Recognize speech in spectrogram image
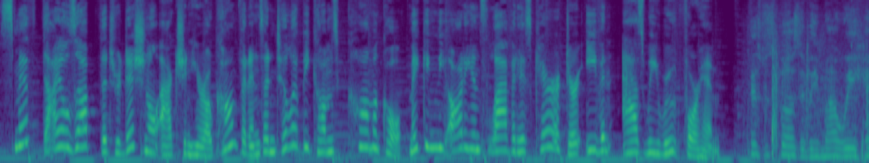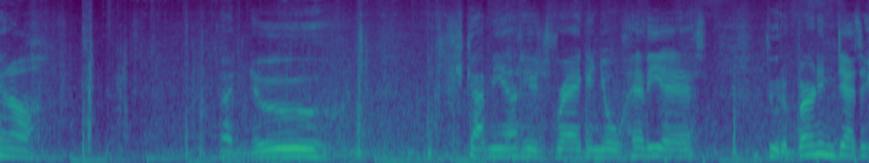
Smith dials up the traditional action hero confidence until it becomes comical, making the audience laugh at his character even as we root for him. This was supposed to be my weekend off. But no. You got me out here dragging your heavy ass through the burning desert.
